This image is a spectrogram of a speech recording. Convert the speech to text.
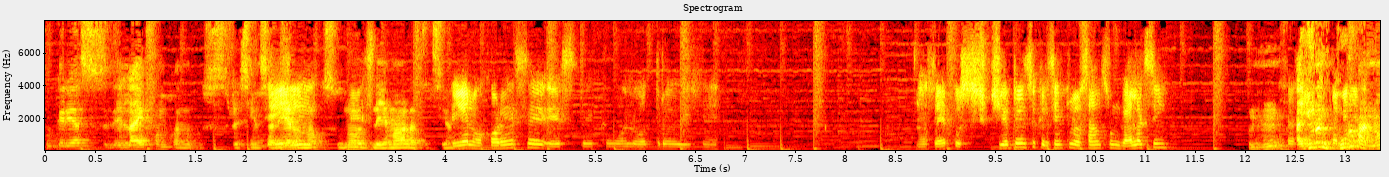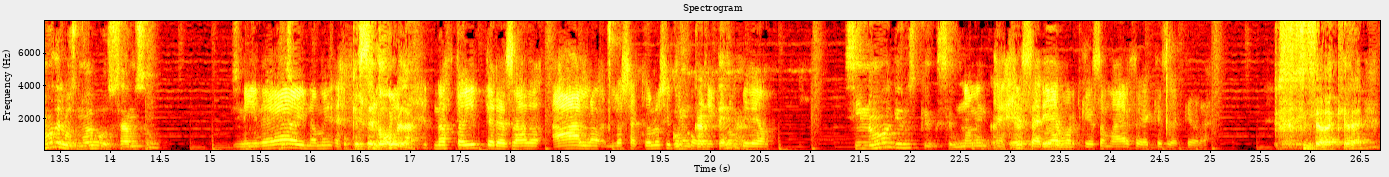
tú querías el iPhone cuando pues, recién Sí. salieron, ¿no? Pues uno le llamaba la atención. Sí, a lo mejor ese, este, como el otro, dije. No sé, pues yo pienso que siempre los Samsung Galaxy. Hay uno en curva, ¿no? De los nuevos Samsung. Ni idea y no me. Que se dobla. no estoy interesado. Ah, lo, lo sacó Lucito Como en un video. Si no, hay unos que se No me interesaría pero porque esa madre se ve que se va a quebrar. se va a quedar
